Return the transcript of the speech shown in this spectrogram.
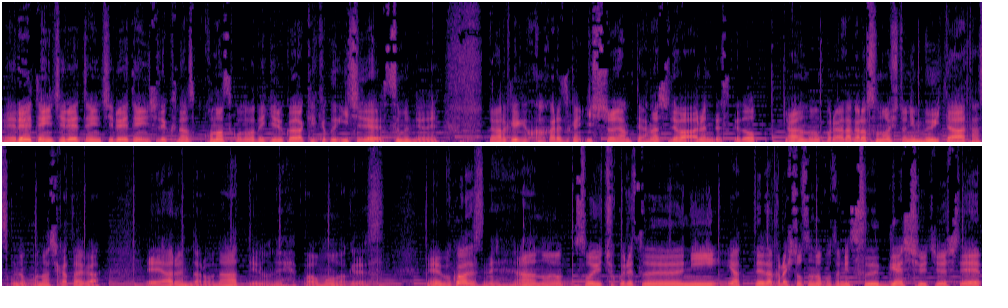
えー、0.1、0.1、0.1でこなすことができるから、結局1で済むんだよね。だから結局かかる時間一緒じゃんって話ではあるんですけど、あの、これはだからその人に向いたタスクのこなし方が、えー、あるんだろうなっていうのをね、やっぱ思うわけです。えー、僕はですね、あの、そういう直列にやって、だから一つのことにすっげえ集中して、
